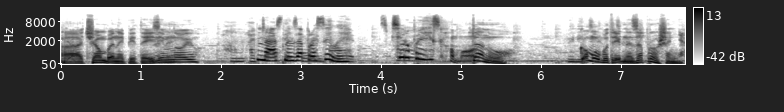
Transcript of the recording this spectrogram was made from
А чом би не піти зі мною? Нас не запросили. Сюрприз. Та ну. Кому потрібне запрошення?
